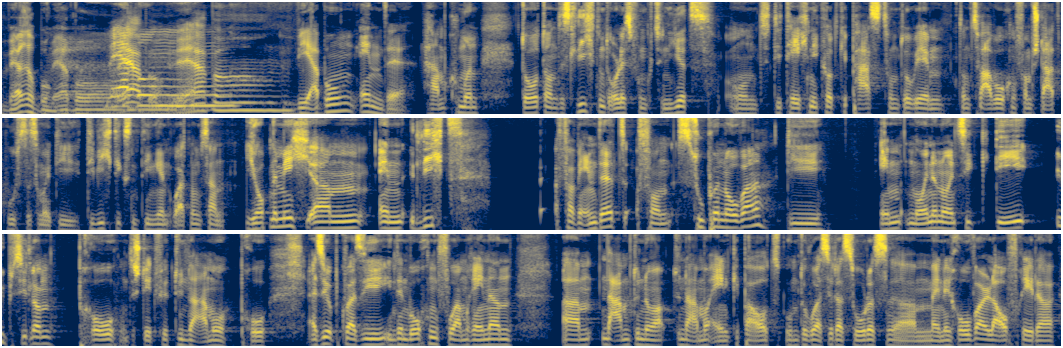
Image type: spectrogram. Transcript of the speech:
Werbung. Werbung. Werbung. Werbung. Werbung, Ende. Heimkommen, da dann das Licht und alles funktioniert und die Technik hat gepasst und da habe ich eben dann zwei Wochen vom Start gewusst, dass mal die, die wichtigsten Dinge in Ordnung sind. Ich habe nämlich ähm, ein Licht verwendet von Supernova, die M99DY Pro und das steht für Dynamo Pro. Also ich habe quasi in den Wochen vor dem Rennen ähm, Namen Dynamo eingebaut und da war es ja so, dass ähm, meine Roval-Laufräder,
